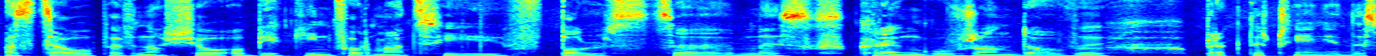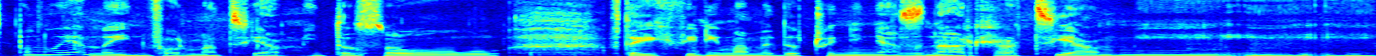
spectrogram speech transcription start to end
a z całą pewnością obieg informacji w Polsce, my z kręgów rządowych praktycznie nie dysponujemy informacjami. To są, w tej chwili mamy do czynienia z narracjami i, i,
